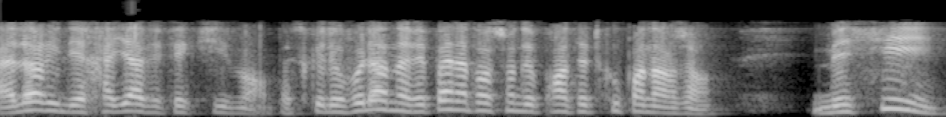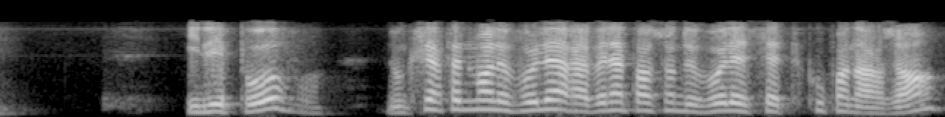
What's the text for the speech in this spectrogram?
alors il est chayav effectivement, parce que le voleur n'avait pas l'intention de prendre cette coupe en argent. Mais si il est pauvre, donc certainement le voleur avait l'intention de voler cette coupe en argent,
